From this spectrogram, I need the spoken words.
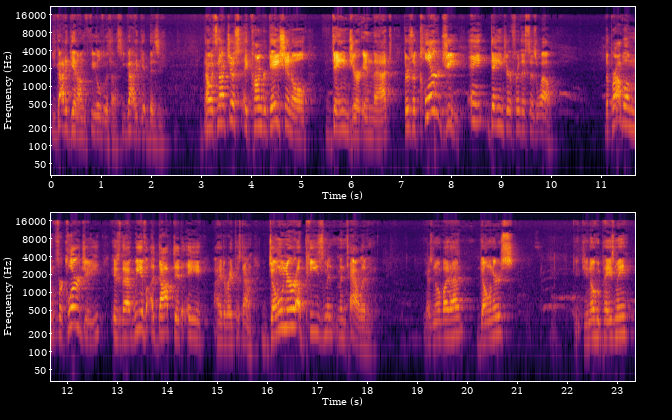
You got to get on the field with us, you got to get busy. Now, it's not just a congregational danger in that, there's a clergy danger for this as well. The problem for clergy is that we have adopted a, I had to write this down, donor appeasement mentality. You guys know by that? Donors? Do you know who pays me?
